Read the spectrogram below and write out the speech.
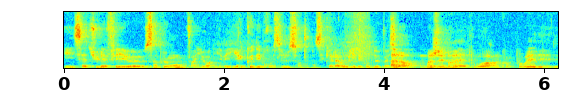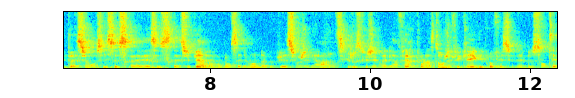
Et ça, tu l'as fait euh, simplement. Enfin, il y, avait, il y a que des professionnels de santé dans ces cas-là ou il y a des groupes de patients? Alors, moi, j'aimerais pouvoir incorporer des, des, patients aussi. Ce serait, ce serait super dans l'enseignement de la population générale. C'est quelque chose que j'aimerais bien faire. Pour l'instant, j'ai fait qu'avec des professionnels de santé.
